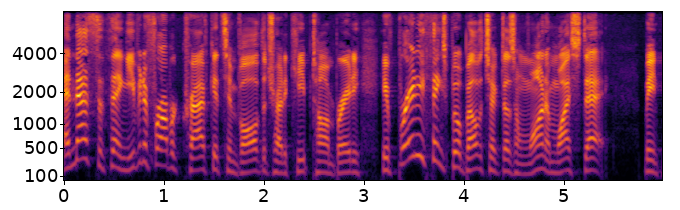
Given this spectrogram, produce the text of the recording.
and that's the thing. Even if Robert Kraft gets involved to try to keep Tom Brady, if Brady thinks Bill Belichick doesn't want him, why stay? I mean,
